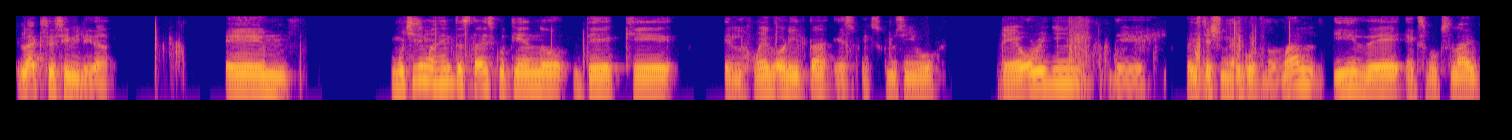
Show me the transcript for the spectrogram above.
la accesibilidad. Em, muchísima gente está discutiendo de que el juego ahorita es exclusivo de Origin, de PlayStation Network normal y de Xbox Live.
